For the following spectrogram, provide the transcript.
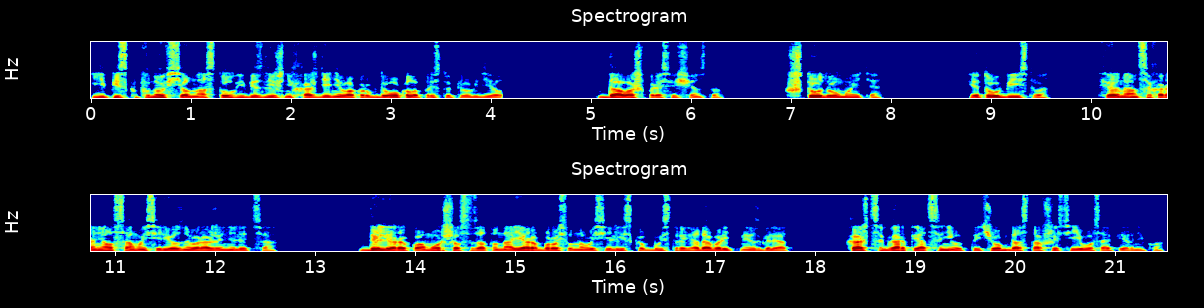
Епископ вновь сел на стул и без лишних хождений вокруг да около приступил к делу. «Да, ваше Преосвященство». «Что думаете?» «Это убийство. Фернанд сохранял самое серьезное выражение лица. Деллера поморщился, зато Наяра бросил на Василиска быстрый одобрительный взгляд. Кажется, Гарпи оценил тычок, доставшийся его сопернику.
